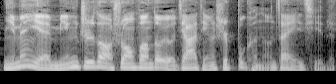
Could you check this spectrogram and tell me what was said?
你们也明知道双方都有家庭，是不可能在一起的，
